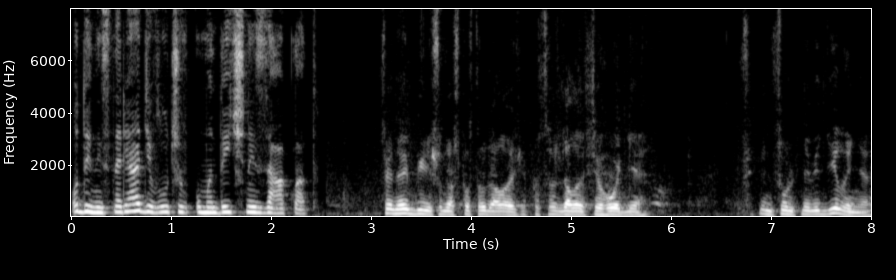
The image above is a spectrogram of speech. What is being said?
Один із снарядів влучив у медичний заклад. Це найбільше у нас постраждало, постраждало сьогодні. Інсультне відділення.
